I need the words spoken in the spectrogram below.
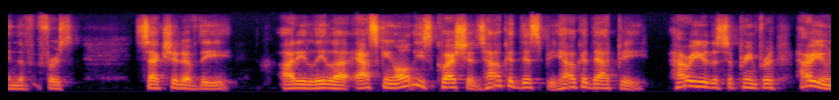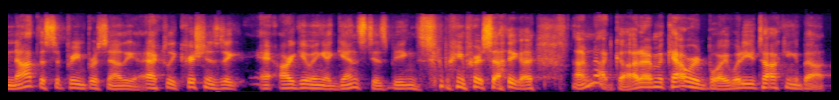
in the first section of the Adi Lila, asking all these questions. How could this be? How could that be? How are you the supreme? How are you not the supreme personality? Actually, Krishna is arguing against his being the supreme personality. I'm not God. I'm a coward boy. What are you talking about?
